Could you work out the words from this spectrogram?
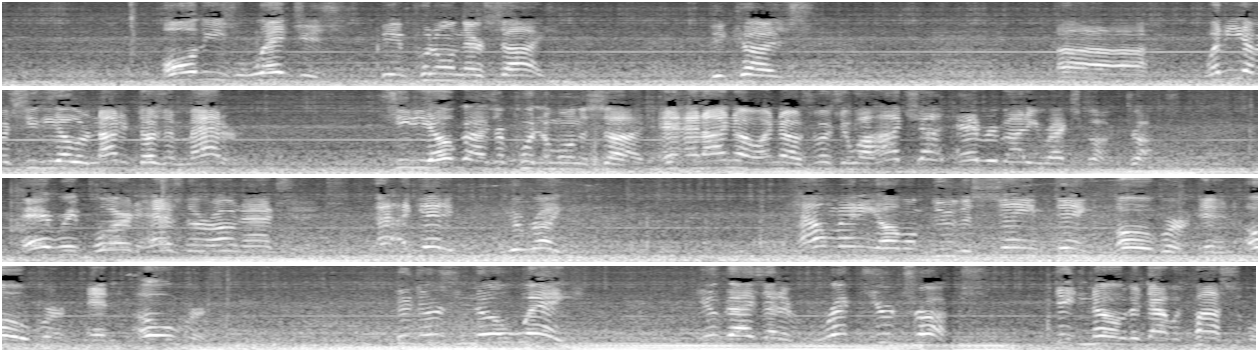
All these wedges being put on their side. Because uh, whether you have a CDL or not, it doesn't matter. CDL guys are putting them on the side. And, and I know, I know. Say, well, hot shot, everybody wrecks trucks. Every part has their own accidents. I, I get it. You're right. How many of them do the same thing over and over and over? Dude, there's no way you guys that have wrecked your trucks didn't know that that was possible.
